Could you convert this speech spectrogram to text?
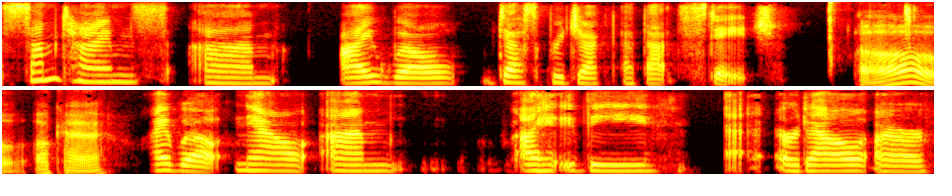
sometimes um, I will desk reject at that stage. Oh, okay. I will. Now, um, I the uh, Erdal, our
